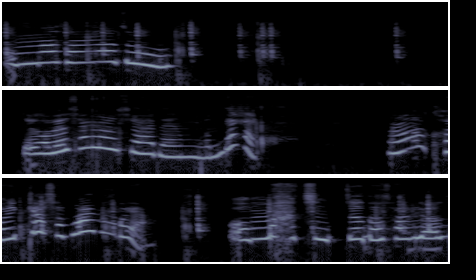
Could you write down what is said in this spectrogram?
엄마 살려줘 내가 왜 살려줘야 되는 건데? 어? 거기 껴서 뭐 하는 거야? 엄마 진짜 나 살려줘.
